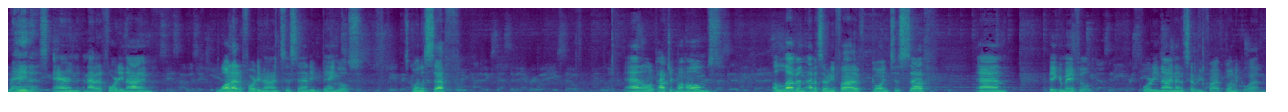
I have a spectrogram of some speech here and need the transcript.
Raiders. Aaron. And out of 49. One out of 49. Cincinnati Bengals. It's going to Seth. And a little Patrick Mahomes. 11 out of 75 going to Seth. And Baker Mayfield. 49 out of 75 going to Glenn.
